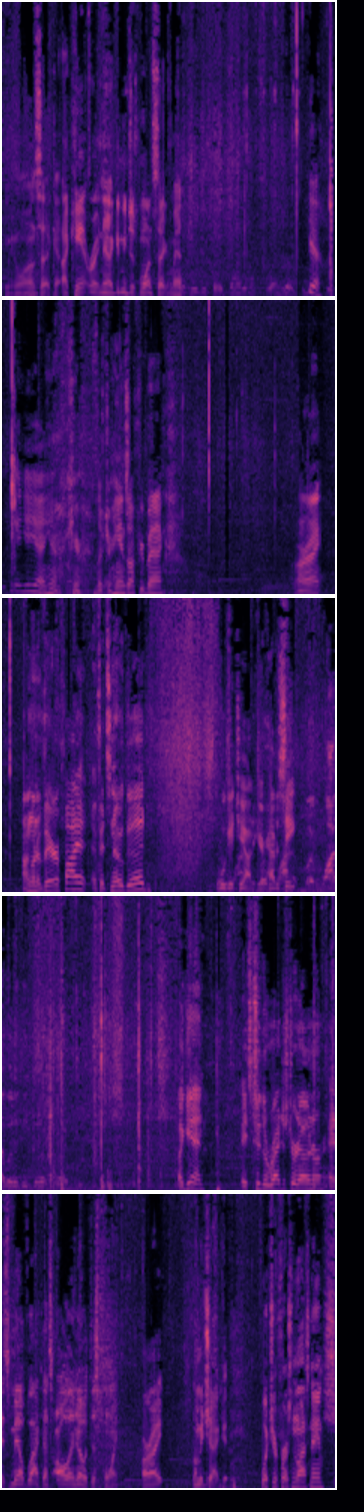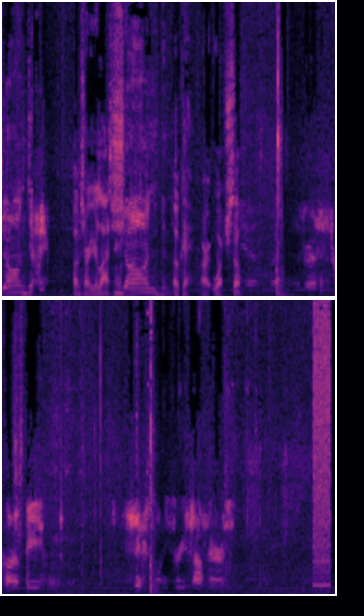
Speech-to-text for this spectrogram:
Give me one second. I can't right now. Give me just one second, man. Can you just take it down? I'm sweating. Look. Yeah. Yeah, yeah, yeah, yeah. Here, lift your hands off your back. All right. I'm going to verify it. If it's no good, we'll get you out of here. Have a seat. But why would it be good? Again, it's to the registered owner and it's male black. That's all I know at this point. All right. Let me check it. What's your first and last name? Sean. I'm sorry, your last name? Sean. Okay. All right. Watch yourself. Address is going to be 623 South Harris.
